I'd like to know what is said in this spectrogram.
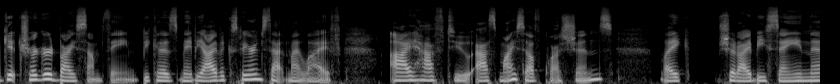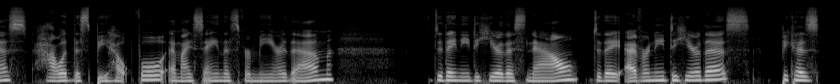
get triggered by something because maybe I've experienced that in my life, I have to ask myself questions like, should I be saying this? How would this be helpful? Am I saying this for me or them? Do they need to hear this now? Do they ever need to hear this? Because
